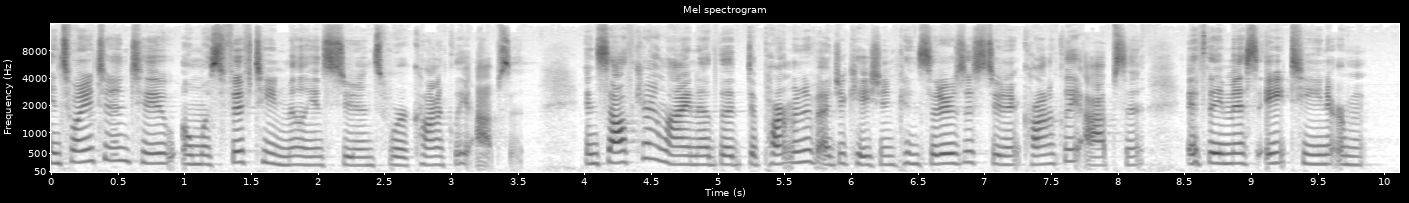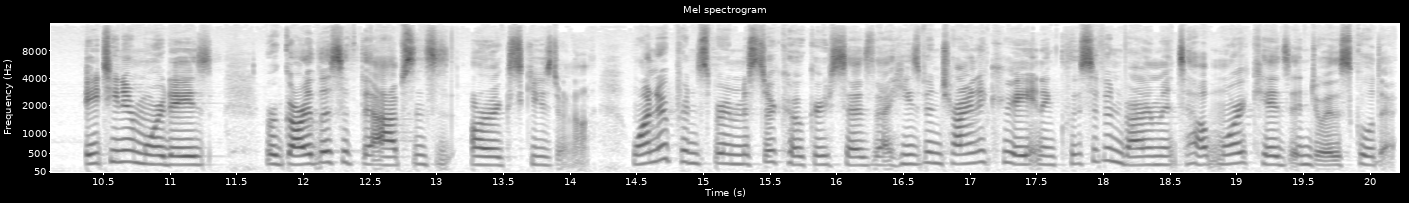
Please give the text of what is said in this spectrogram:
In 2022, almost 15 million students were chronically absent. In South Carolina, the Department of Education considers a student chronically absent if they miss 18 or, 18 or more days regardless if the absences are excused or not. Wando principal Mr. Coker says that he's been trying to create an inclusive environment to help more kids enjoy the school day.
